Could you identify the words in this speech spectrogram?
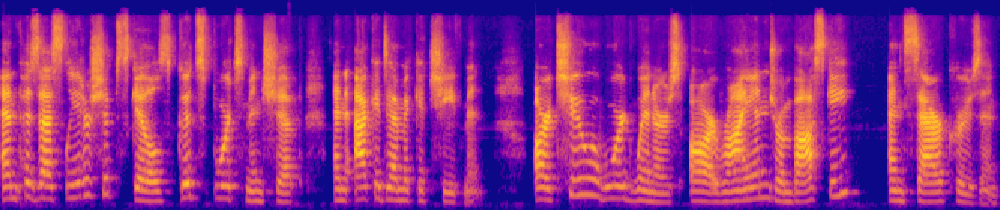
and possess leadership skills, good sportsmanship, and academic achievement. Our two award winners are Ryan Dromboski and Sarah Cruzen.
